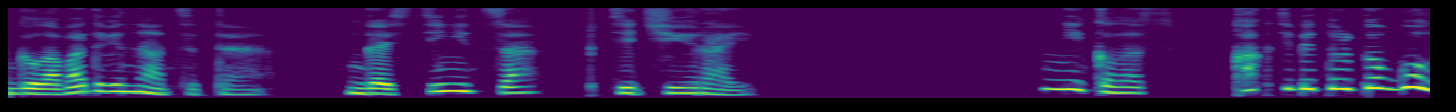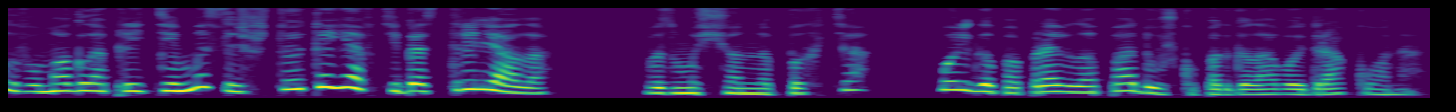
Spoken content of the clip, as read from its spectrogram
Глава 12. Гостиница «Птичий рай». «Николас, как тебе только в голову могла прийти мысль, что это я в тебя стреляла?» Возмущенно пыхтя, Ольга поправила подушку под головой дракона.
